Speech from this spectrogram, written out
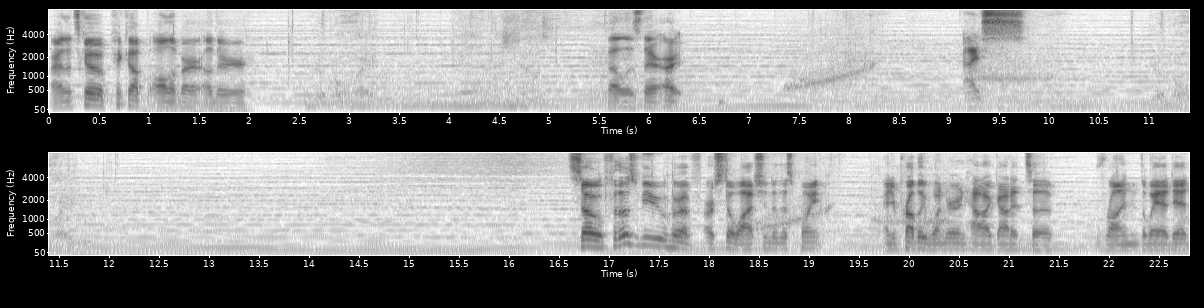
Alright, let's go pick up all of our other Bella's there. Alright. Nice. So, for those of you who have, are still watching to this point, and you're probably wondering how I got it to run the way I did,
